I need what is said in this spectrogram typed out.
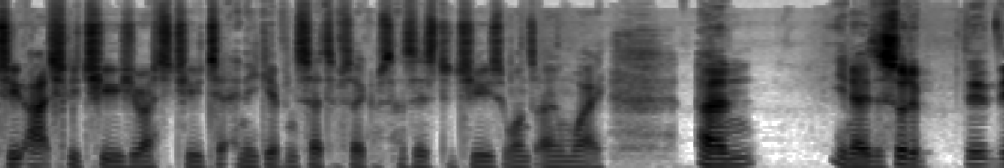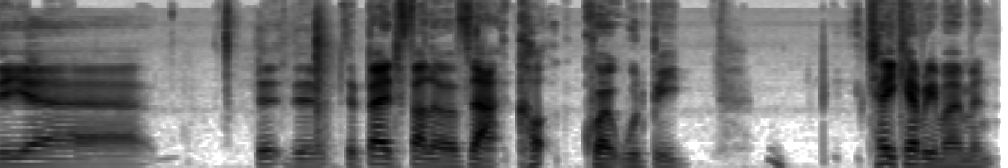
to actually choose your attitude to any given set of circumstances to choose one's own way. And you know, the sort of the the uh, the, the the bedfellow of that quote would be: take every moment,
